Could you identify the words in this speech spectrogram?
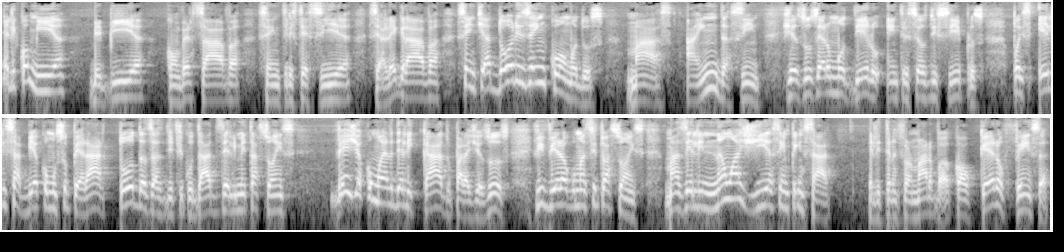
Ele comia, bebia, conversava, se entristecia, se alegrava, sentia dores e incômodos, mas ainda assim Jesus era um modelo entre seus discípulos, pois ele sabia como superar todas as dificuldades e limitações Veja como era delicado para Jesus viver algumas situações, mas ele não agia sem pensar. Ele transformava qualquer ofensa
